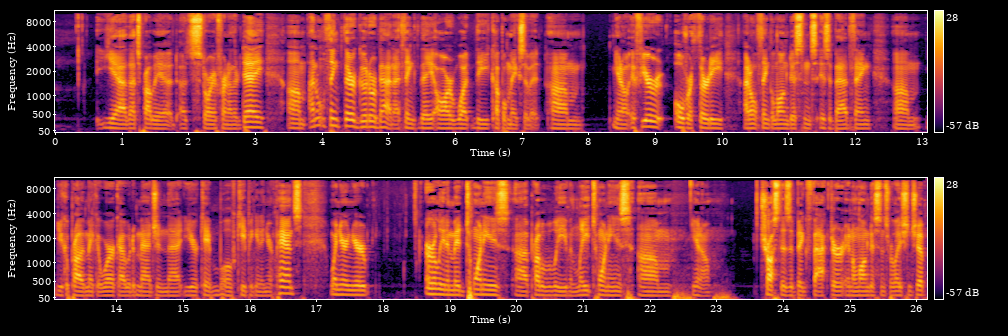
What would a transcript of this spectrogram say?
yeah, that's probably a, a, story for another day. Um, I don't think they're good or bad. I think they are what the couple makes of it. Um, you know, if you're over 30, I don't think a long distance is a bad thing. Um, you could probably make it work. I would imagine that you're capable of keeping it in your pants. When you're in your early to mid 20s, uh, probably even late 20s, um, you know, trust is a big factor in a long distance relationship.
